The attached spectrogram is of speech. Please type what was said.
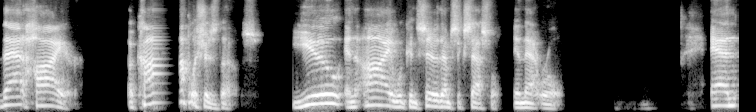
that hire accomplishes those, you and I would consider them successful in that role. And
